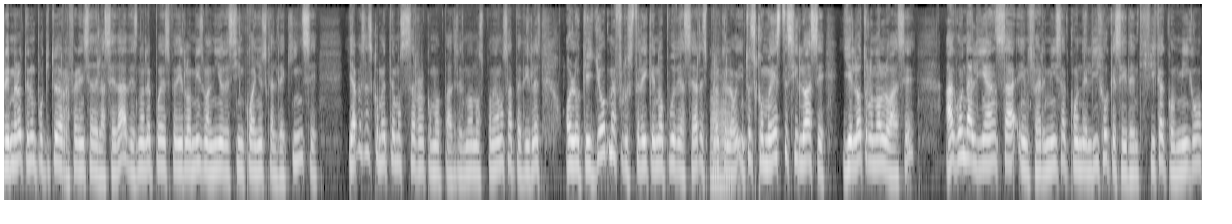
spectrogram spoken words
primero tener un poquito de referencia de las edades. No le puedes pedir lo mismo al niño de 5 años que al de 15. Y a veces cometemos ese error como padres, ¿no? Nos ponemos a pedirles, o lo que yo me frustré y que no pude hacer, espero que lo... Entonces, como este sí lo hace y el otro no lo hace, hago una alianza enfermiza con el hijo que se identifica conmigo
